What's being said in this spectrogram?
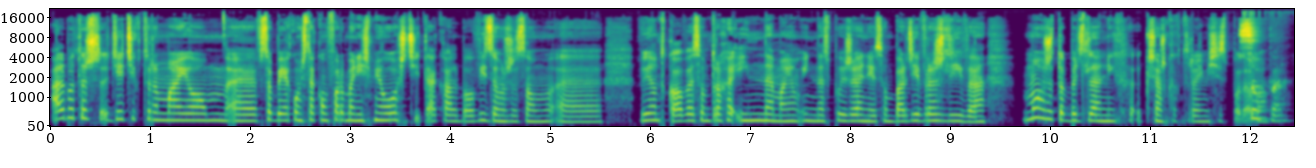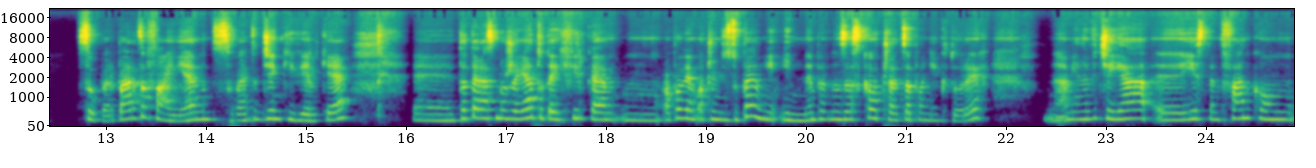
albo też dzieci, które mają e, w sobie jakąś taką formę nieśmiałości, tak, albo widzą, że są e, wyjątkowe, są trochę inne, mają inne spojrzenie, są bardziej wrażliwe. Może to być dla nich książka, która mi się spodoba. Super, super, bardzo fajnie. No to słuchaj, to dzięki wielkie. Yy, To teraz może ja tutaj chwilkę mm, opowiem o czymś zupełnie innym, pewno zaskoczę co po niektórych. A mianowicie ja y, jestem fanką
